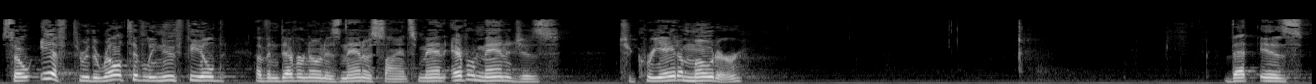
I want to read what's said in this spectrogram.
So if through the relatively new field of endeavor known as nanoscience, man ever manages to create a motor that is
